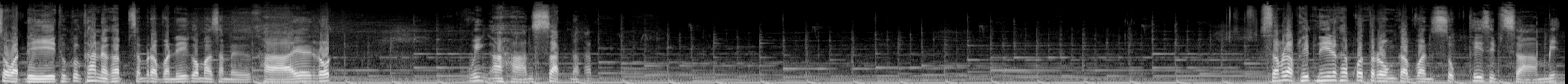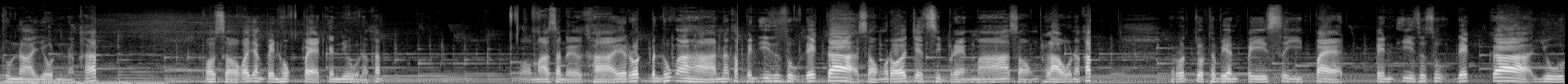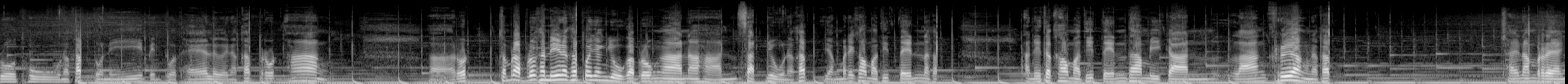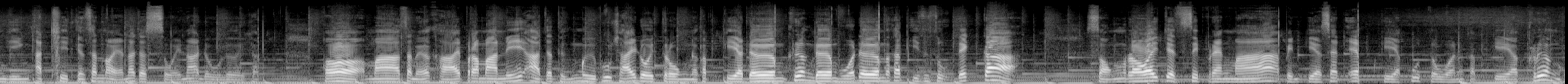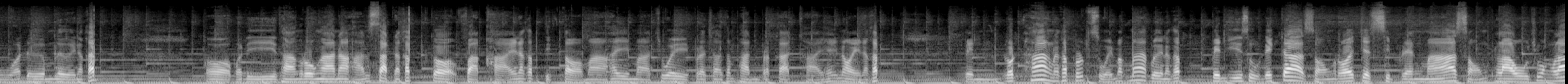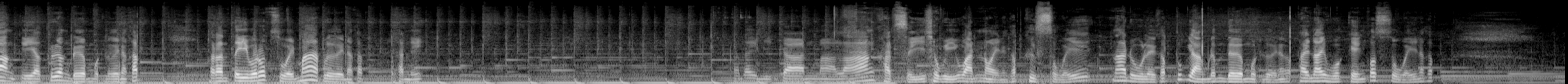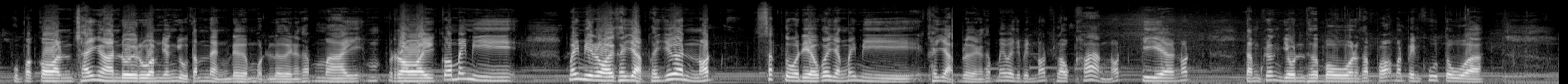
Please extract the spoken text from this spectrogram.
สวัสดีทุกทท่านนะครับสำหรับวันนี้ก็มาเสนอขายรถวิ่งอาหารสัตว์นะครับ สำหรับคลิปนี้นะครับก็ตรงกับวันศุกร์ที่ 13 มิถุนายนนะครับพศก็ยังเป็น 68 กันอยู่นะครับ ก็มาเสนอขายรถบรรทุกอาหารนะครับ เป็น Isuzu d e c a 270 แรงม้า 2 เพลานะครับ รถจดทะเบียนปี 48 เป็น Isuzu d e c a Euro 2 นะครับ ตัวนี้เป็นตัวแท้เลยนะครับ รถห้างรถสำหรับรถคันนี้นะครับก็ยังอยู่กับโรงงานอาหารสัตว์อยู่นะครับ ยังไม่ได้เข้ามาที่เต็นท์นะครับ อันนี้ถ้าเข้ามาที่เต็นท์ถ้ามีการล้างเครื่องนะครับ ใช้น้ำแรงยิงอัดฉีดกันสักหน่อยน่าจะสวยน่าดูเลยครับ ก็มาเสนอขายประมาณนี้อาจจะถึงมือผู้ใช้โดยตรงนะครับ เกียร์เดิมเครื่องเดิมหัวเดิมนะครับ Isuzu d e c a 270 แรงม้า เป็นเกียร์ ZF เกียร์คู่ตัวนะครับ เกียร์เครื่องหัวเดิมเลยนะครับ ก็พอดีทางโรงงานอาหารสัตว์นะครับ ก็ฝากขายนะครับติดต่อมาให้มาช่วยประชาสัมพันธ์ประกาศขายให้หน่อยนะครับ เป็นรถห้างนะครับ รถสวยมากๆเลยนะครับ เป็น Isuzu d e c a 270 แรงม้า 2 เพลาช่วงล่างเกียร์เครื่องเดิมหมดเลยนะครับการันตีว่ารถสวยมากเลยนะครับคันนี้ ได้มีการมาล้างขัดสีฉวีวันหน่อยนะครับ คือสวยน่าดูเลยครับทุกอย่างเดิมๆหมดเลยนะครับ ภายในหัวเก๋งก็สวยนะครับ อุปกรณ์ใช้งานโดยรวมยังอยู่ตำแหน่งเดิมหมดเลยนะครับไม้รอยก็ไม่มีไม่มีรอยขยับขยื่นน็อตสักตัวเดียวก็ยังไม่มีขยับเลยนะครับ ไม่ว่าจะเป็นน็อตเพลาข้างน็อตเกียร์น็อตตำเครื่องยนต์เทอร์โบนะครับ เพราะมันเป็นคู่ตัว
